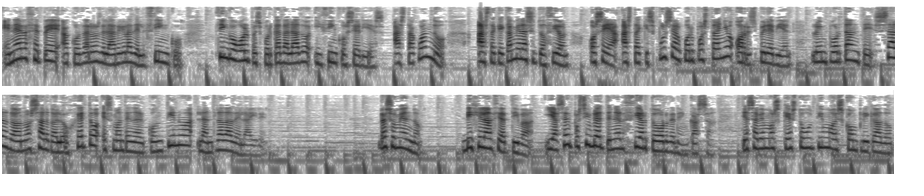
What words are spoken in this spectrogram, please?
En RCP acordaros de la regla del 5, cinco golpes por cada lado y cinco series. ¿Hasta cuándo? Hasta que cambie la situación, o sea, hasta que expulse al cuerpo extraño o respire bien. Lo importante, salga o no salga el objeto, es mantener continua la entrada del aire. Resumiendo, vigilancia activa y a ser posible tener cierto orden en casa. Ya sabemos que esto último es complicado,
